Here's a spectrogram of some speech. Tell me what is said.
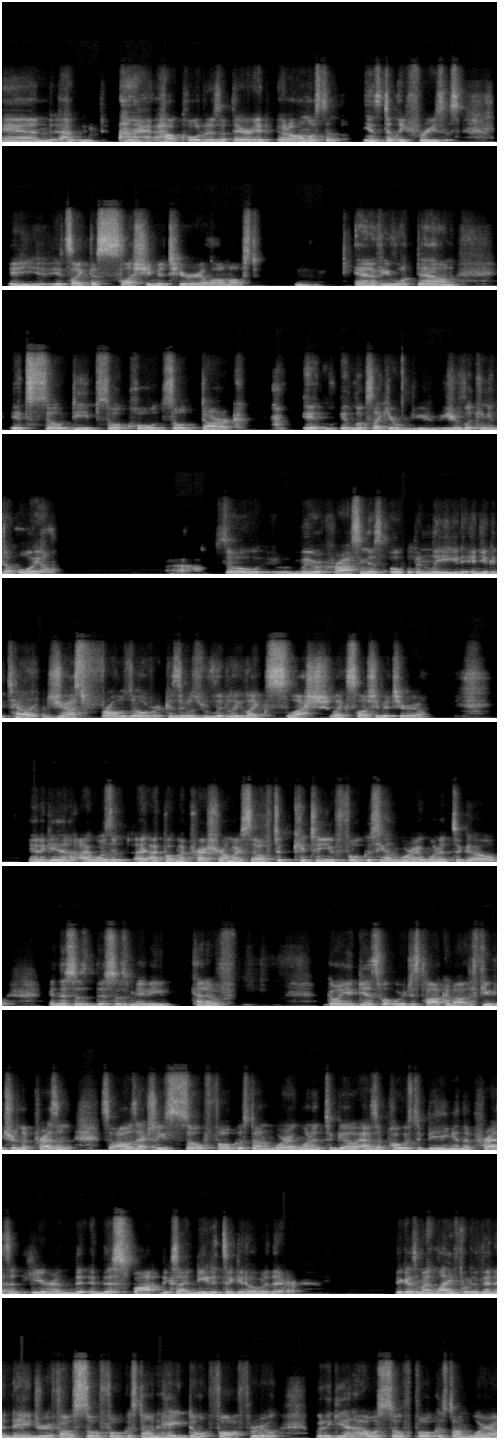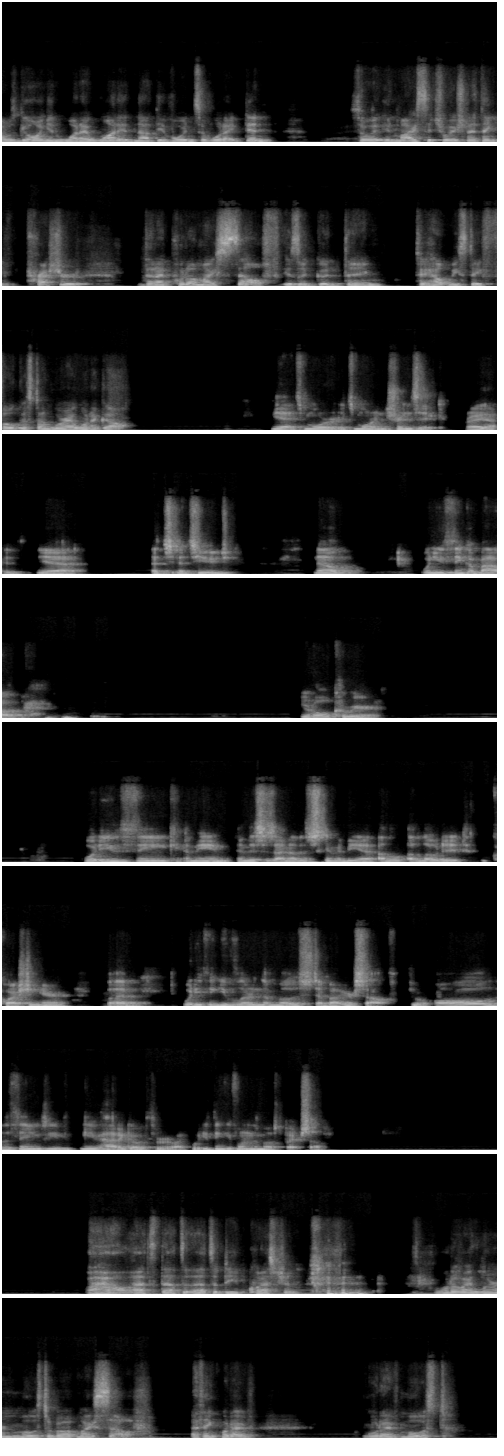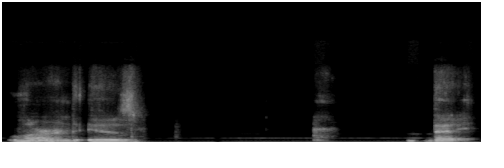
and how cold it is up there, it, it almost instantly freezes. It, it's like the slushy material almost. Mm-hmm. And if you look down, it's so deep, so cold, so dark. It, it looks like you're you're looking into oil. Wow. So we were crossing this open lead, and you could tell it just froze over because it was literally like slush, like slushy material. And again, I wasn't. I, I, put my pressure on myself to continue focusing on where I wanted to go. And this is this is maybe kind of going against what we were just talking about the future and the present. So I was actually so focused on where I wanted to go as opposed to being in the present here in, th- in this spot because I needed to get over there because my life would have been in danger if I was so focused on, hey, don't fall through. But again, I was so focused on where I was going and what I wanted, not the avoidance of what I didn't. So in my situation, I think pressure that I put on myself is a good thing to help me stay focused on where I want to go. Yeah, it's more it's more intrinsic, right? Yeah, it, yeah. That's that's huge. Now, when you think about your whole career, what do you think? I mean, and this is, I know this is going to be a, a, loaded question here, but what do you think you've learned the most about yourself through all the things you've, you had to go through? Like, what do you think you've learned the most about yourself? Wow, that's that's a, that's a deep question. what have I learned most about myself? I think what I've what I've most learned is that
